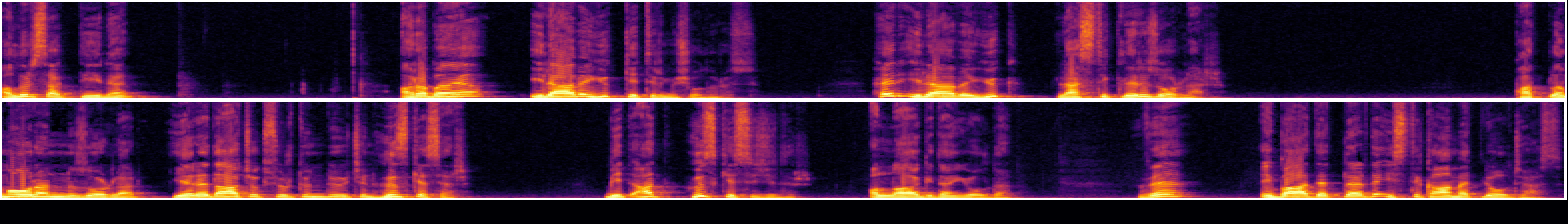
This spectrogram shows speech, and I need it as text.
alırsak dine arabaya ilave yük getirmiş oluruz. Her ilave yük lastikleri zorlar. Patlama oranını zorlar. Yere daha çok sürtündüğü için hız keser. Bid'at hız kesicidir. Allah'a giden yolda. Ve ibadetlerde istikametli olacağız.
